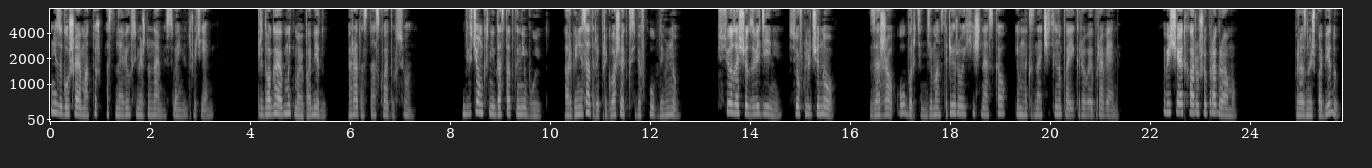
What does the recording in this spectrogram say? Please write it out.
не заглушая мотор, остановился между нами, своими друзьями. Предлагаю обмыть мою победу. Радостно осклабился он. В девчонках недостатка не будет. Организаторы приглашают к себе в клуб домино. Все за счет заведения, все включено. Зажал оборотень, демонстрируя хищный оскал и многозначительно поигрывая бровями. Обещают хорошую программу. Празднуешь победу?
